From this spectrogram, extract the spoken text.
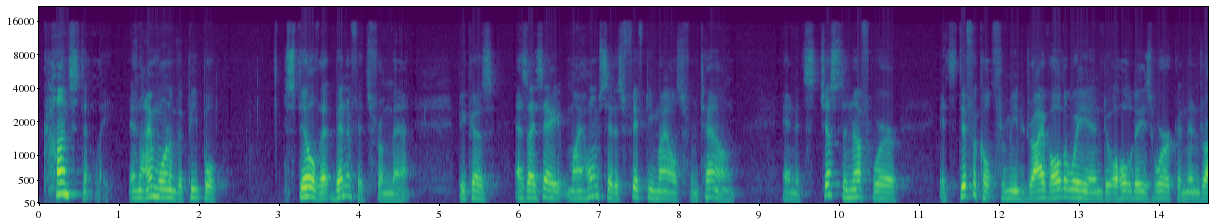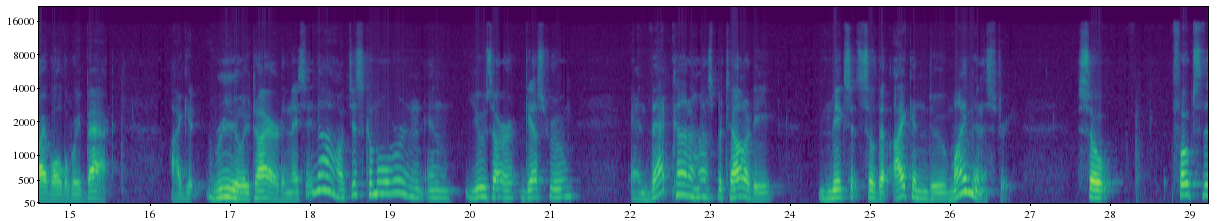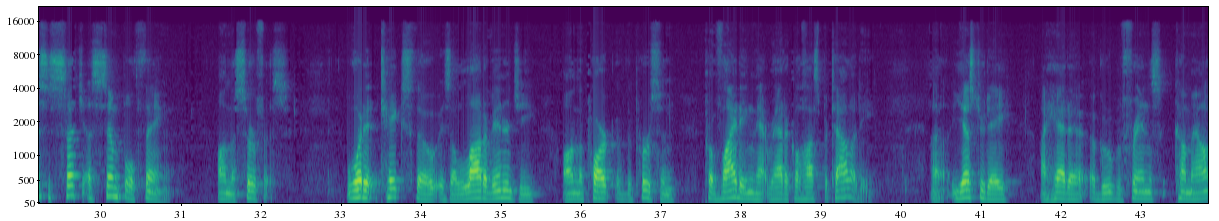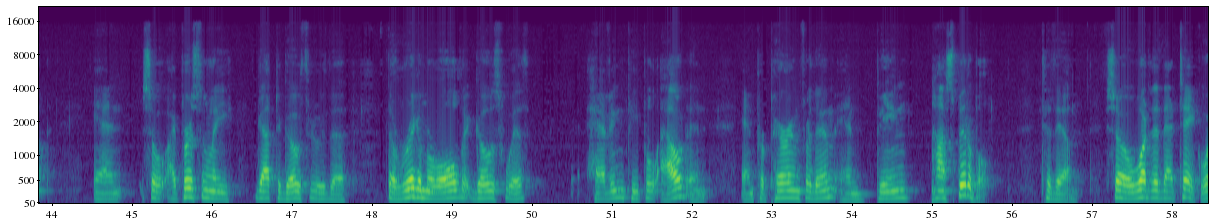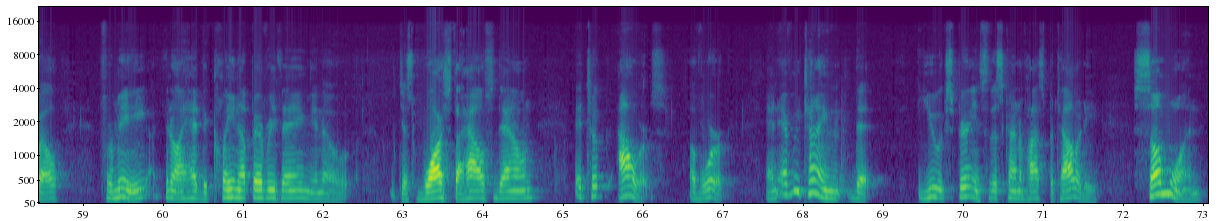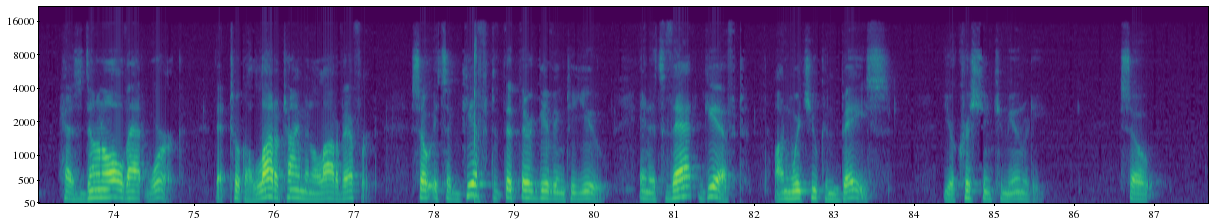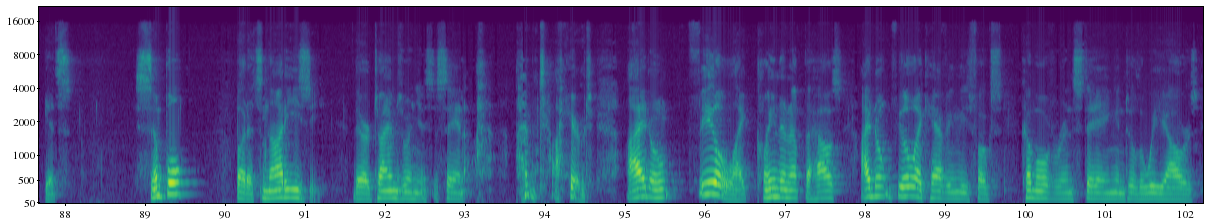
constantly. And I'm one of the people still that benefits from that because, as I say, my homestead is 50 miles from town. And it's just enough where it's difficult for me to drive all the way in, do a whole day's work, and then drive all the way back. I get really tired. And they say, no, just come over and, and use our guest room and that kind of hospitality makes it so that I can do my ministry. So, folks, this is such a simple thing. on the surface. What it takes, though, is a lot of energy on the part of the person providing that radical hospitality. Uh, yesterday, I had a, a group of friends come out, and so I personally got to go through the, the rigmarole that goes with having people out and, and preparing for them and being hospitable to them. So what did that take? Well, for me, you know, I had to clean up everything, you know, just wash the house down. It took hours of work. And every time that you experience this kind of hospitality, someone has done all that work that took a lot of time and a lot of effort. So it's a gift that they're giving to you. And it's that gift on which you can base your Christian community. So it's simple, but it's not easy. There are times when you're saying, I'm tired. I don't feel like cleaning up the house. I don't feel like having these folks come over and staying until the wee hours.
